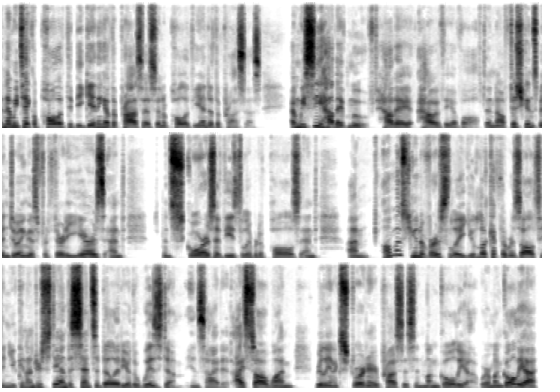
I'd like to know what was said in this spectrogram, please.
And then we take a poll at the beginning of the process and a poll at the end of the process. And we see how they've moved, how they how have they evolved. And now Fishkin's been doing this for 30 years, and there's been scores of these deliberative polls. And um, almost universally, you look at the results and you can understand the sensibility or the wisdom inside it. I saw one really an extraordinary process in Mongolia, where Mongolia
